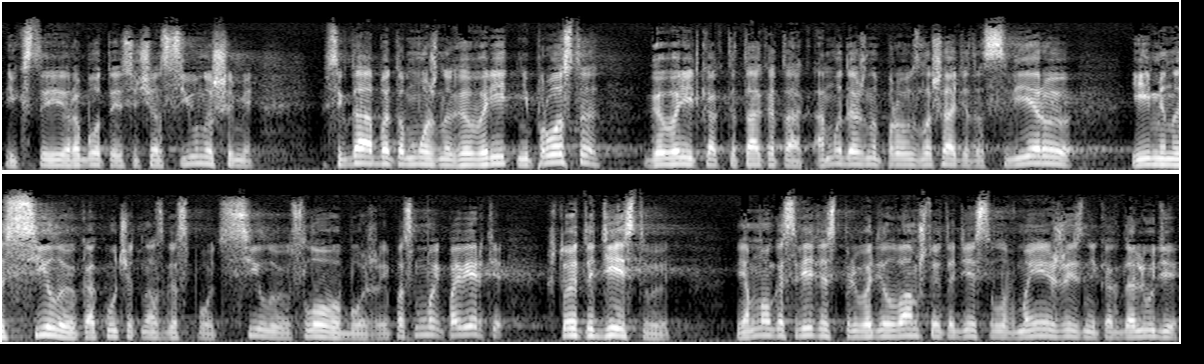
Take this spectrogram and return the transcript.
и, кстати, работая сейчас с юношами, всегда об этом можно говорить, не просто говорить как-то так и так, а мы должны провозглашать это с верою и именно с силою, как учит нас Господь, с силою Слова Божие. И поверьте, что это действует. Я много свидетельств приводил вам, что это действовало в моей жизни, когда люди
